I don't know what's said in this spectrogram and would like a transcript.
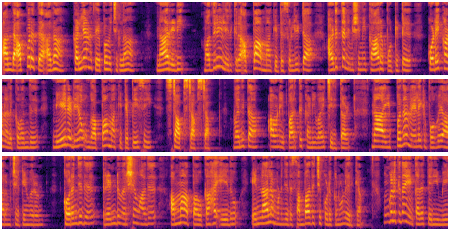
அந்த அப்புறத்தை அதான் கல்யாணத்தை எப்போ வச்சுக்கலாம்? நான் ரெடி மதுரையில் இருக்கிற அப்பா அம்மா கிட்ட சொல்லிட்டா அடுத்த நிமிஷமே காரை போட்டுட்டு கொடைக்கானலுக்கு வந்து நேரடியாக உங்கள் அப்பா அம்மா கிட்ட பேசி ஸ்டாப் ஸ்டாப் ஸ்டாப். வனிதா அவனை பார்த்து கனிவாய் சிரித்தாள். நான் இப்போதான் வேலைக்கு போகவே ஆரம்பிச்சிருக்கேன் வருண். குறைஞ்சது ரெண்டு வருஷமாவது அம்மா அப்பாவுக்காக ஏதோ என்னால் முடிஞ்சதை சம்பாதிச்சு கொடுக்கணும்னு இருக்கேன். உங்களுக்கு தான் என் கதை தெரியுமே?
